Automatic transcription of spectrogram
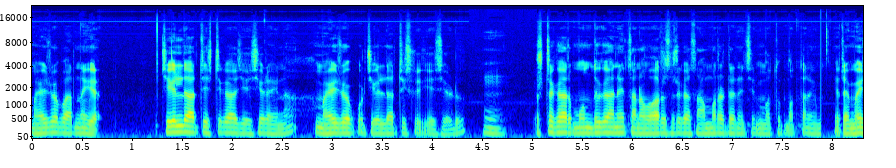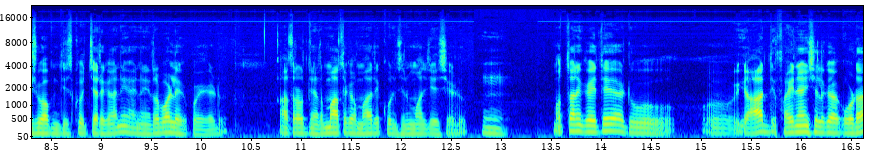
మహేష్ బాబు అన్నయ్య. చైల్డ్ ఆర్టిస్ట్గా చేశాడు ఆయన. మహేష్ బాబు కూడా చైల్డ్ ఆర్టిస్ట్గా చేశాడు. కృష్ణ గారు ముందుగానే తన వారసుడిగా సామ్రాట్ అనే సినిమా మొత్తం మొత్తానికి రమేష్ బాబుని తీసుకొచ్చారు కానీ ఆయన నిలబడలేకపోయాడు. ఆ తర్వాత నిర్మాతగా మారి కొన్ని సినిమాలు చేశాడు. మొత్తానికైతే అటు ఆర్థిక ఫైనాన్షియల్గా కూడా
